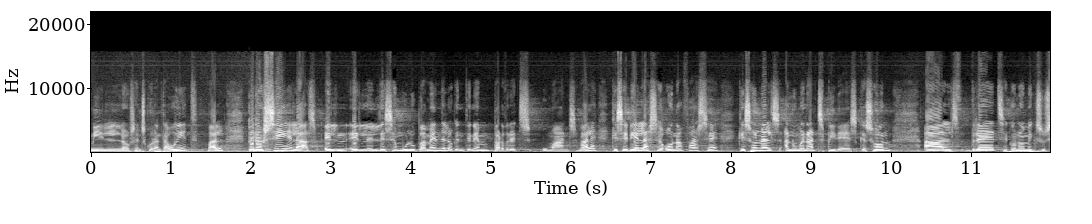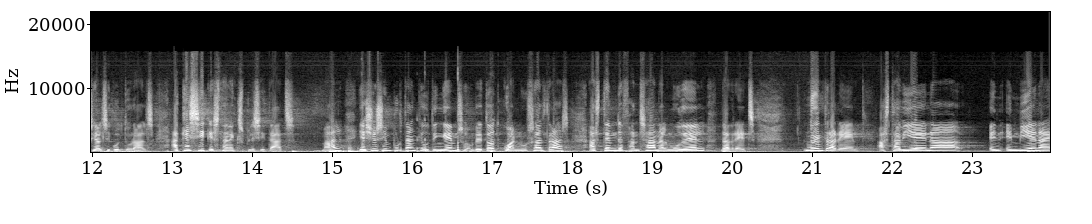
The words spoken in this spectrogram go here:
1948, val? però sí en, la, en, en el desenvolupament de lo que entenem per drets humans, vale? que seria la segona fase, que són els anomenats PIDES, que són els drets econòmics, socials i culturals. Aquí sí que estan explicitats. I això és important que ho tinguem, sobretot quan nosaltres estem defensant el model de drets. No entraré, està Viena, en, en Viena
